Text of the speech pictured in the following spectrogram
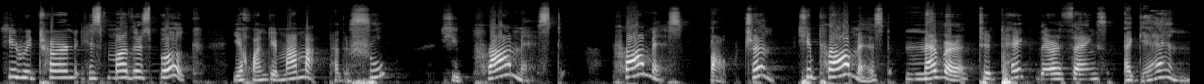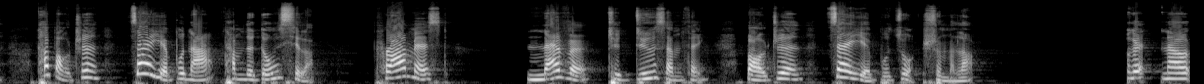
He returned his mother's book. 也还给妈妈她的书。He promised. Promise 保证。He promised never to take their things again. 他保证再也不拿他们的东西了。Promised never to do something，保证再也不做什么了。 Okay, now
